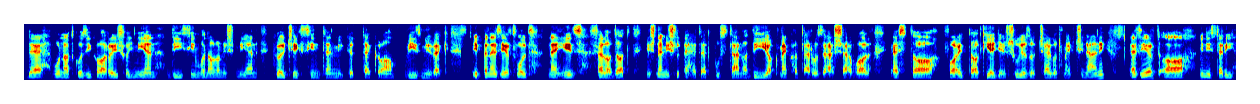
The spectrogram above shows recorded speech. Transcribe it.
de vonatkozik arra is, hogy milyen díjszínvonalon és milyen költségszinten működtek a vízművek. Éppen ezért volt nehéz feladat, és nem is lehetett pusztán a díjak meghatározásával ezt a fajta kiegyensúlyozottságot megcsinálni. Ezért a miniszteri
